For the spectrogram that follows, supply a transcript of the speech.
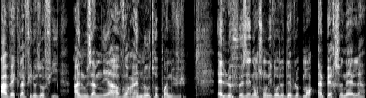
avec la philosophie à nous amener à avoir un autre point de vue. Elle le faisait dans son livre de développement impersonnel,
